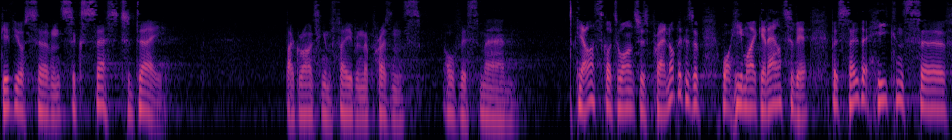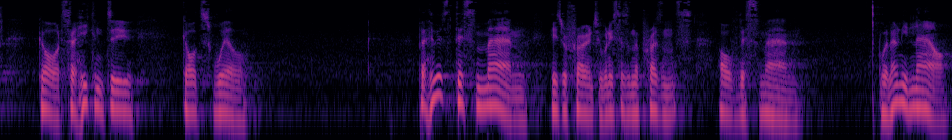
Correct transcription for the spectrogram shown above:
Give your servants success today by granting him favor in the presence of this man. He asks God to answer his prayer, not because of what he might get out of it, but so that he can serve God, so he can do God's will. But who is this man he's referring to when he says in the presence of this man? Well, only now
